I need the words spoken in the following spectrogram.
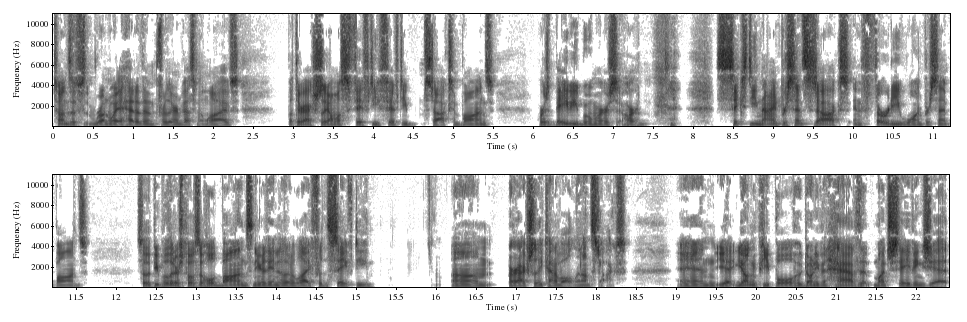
tons of runway ahead of them for their investment lives, but they're actually almost 50-50 stocks and bonds. Whereas baby boomers are 69% stocks and 31% bonds. So the people that are supposed to hold bonds near the end of their life for the safety um, are actually kind of all in on stocks. And yet, young people who don't even have that much savings yet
